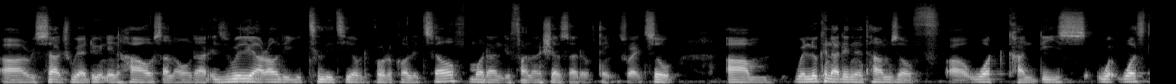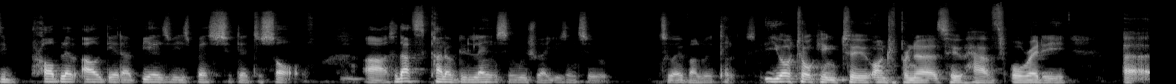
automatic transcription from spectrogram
uh, research we are doing in house and all that, is really around the utility of the protocol itself more than the financial side of things, right? So, um, we're looking at it in terms of uh, what can these, what, what's the problem out there that BSV is best suited to solve. Mm. Uh, so that's kind of the lens in which we are using to to evaluate things. You're talking to entrepreneurs who have already uh,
